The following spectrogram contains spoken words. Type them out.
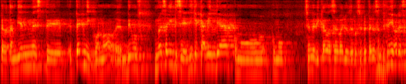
pero también este, técnico, ¿no? digamos, no es alguien que se dedique a cabildear como, como se han dedicado a hacer varios de los secretarios anteriores,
